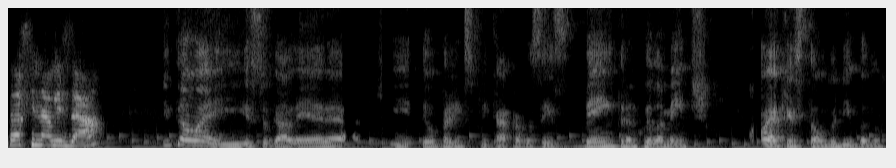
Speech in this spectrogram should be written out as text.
Para finalizar, então é isso, galera. Acho que deu para a gente explicar para vocês bem tranquilamente qual é a questão do Líbano.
